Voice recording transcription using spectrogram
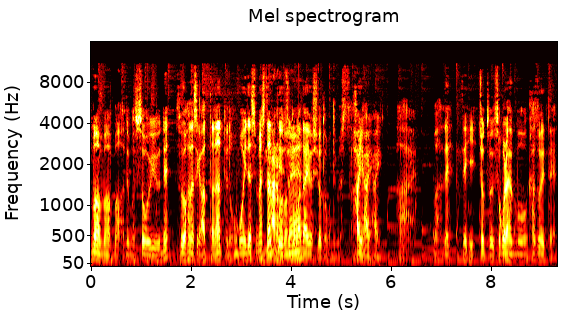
まあまあまあ、でもそういうね、そういう話があったなっていうのを思い出しましたっていう、ねちょっと話題をしようと思ってました。はいはいはい。はい。まあね、ぜひ、ちょっとそこら辺も数えて、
